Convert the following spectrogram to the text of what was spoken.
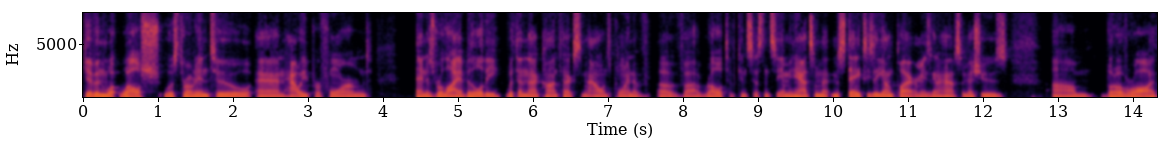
given what welsh was thrown into and how he performed and his reliability within that context. and Alan's point of of uh, relative consistency. I mean, he had some mistakes. He's a young player. I mean, he's going to have some issues, um, but overall, I,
